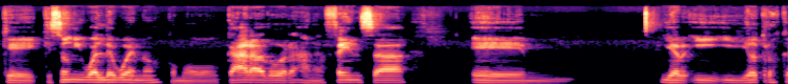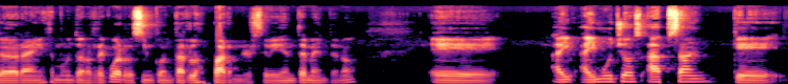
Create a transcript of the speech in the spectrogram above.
que, son igual de buenos, como Carador, Anafensa, em, y, otros que ahora en este momento no recuerdo, sin contar los partners, evidentemente, ¿no? Eh, hay, hay, muchos Absan que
